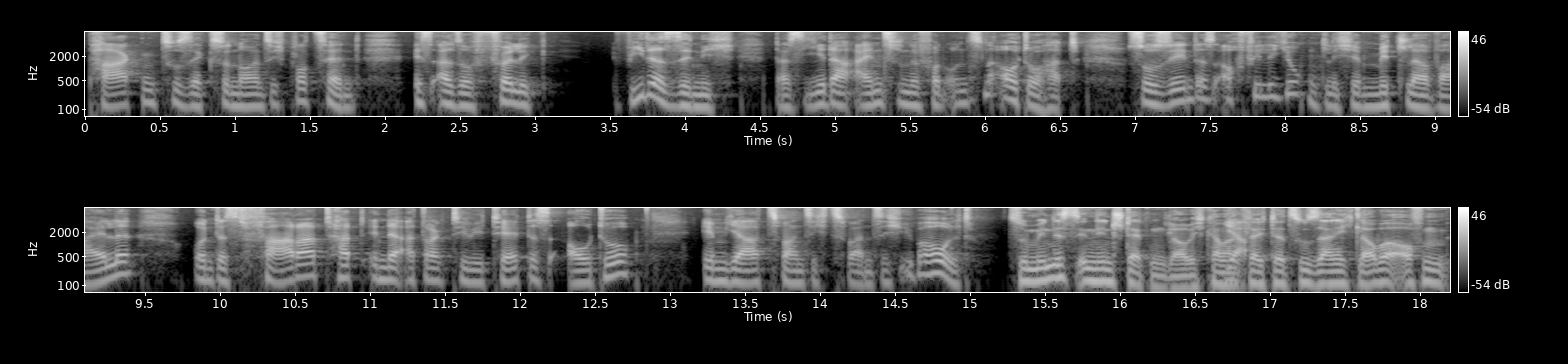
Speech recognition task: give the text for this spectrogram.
parken zu 96 Prozent. Ist also völlig widersinnig, dass jeder einzelne von uns ein Auto hat. So sehen das auch viele Jugendliche mittlerweile. Und das Fahrrad hat in der Attraktivität das Auto im Jahr 2020 überholt. Zumindest in den Städten, glaube ich, kann man ja. vielleicht dazu sagen. Ich glaube, auf dem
